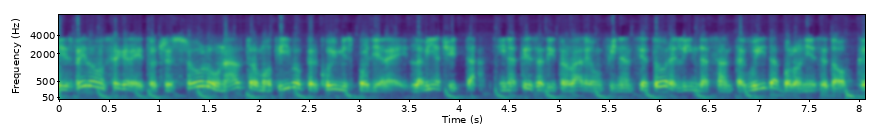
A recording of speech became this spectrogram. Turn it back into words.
Vi svelo un segreto, c'è solo un altro motivo per cui mi spoglierei, la mia città. In attesa di trovare un finanziatore, Linda Santaguida, bolognese doc,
